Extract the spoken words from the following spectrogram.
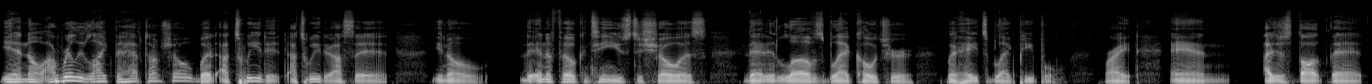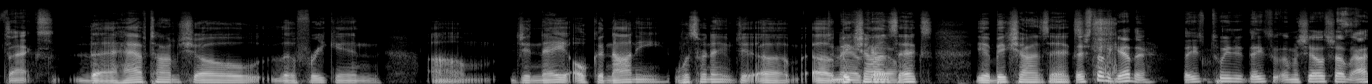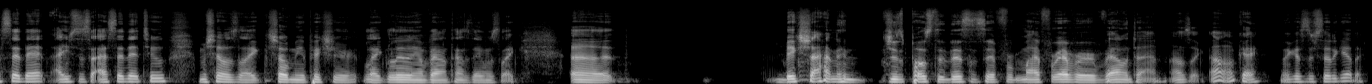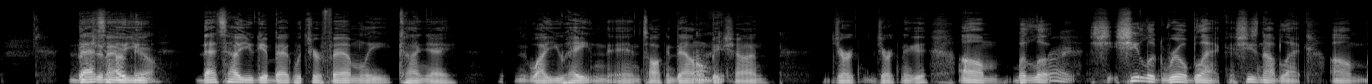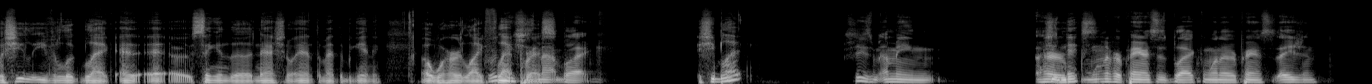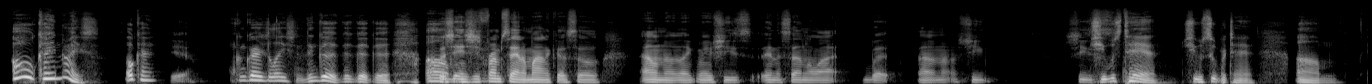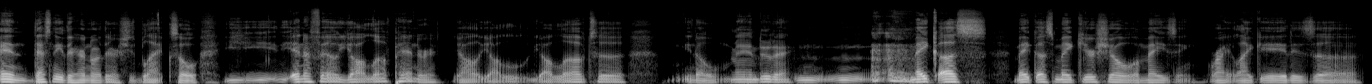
Yeah, no, I really liked the halftime show, but I tweeted, I tweeted, I said, you know, the NFL continues to show us that it loves black culture but hates black people, right? And I just thought that thanks. the halftime show, the freaking um Janae Okanani, what's her name? J- uh, uh, Big Sean's ex. Yeah, Big Sean's ex. They're still together. They tweeted. They uh, Michelle showed me. I said that. I used to. say- I said that too. Michelle was like, showed me a picture, like literally on Valentine's Day, and was like, uh, Big Sean and just posted this and said for my forever Valentine. I was like, oh okay. I guess they're still together. That's how you. That's how you get back with your family, Kanye. While you hating and talking down on Big Sean, jerk jerk nigga. Um, but look, Right. she she looked real black. She's not black. Um, but she even looked black at, at uh, singing the national anthem at the beginning, uh, with her like What do you mean flat press. She's not black. Is she black? She's. I mean, her one of her parents is black and one of her parents is Asian. Oh, okay, nice. Okay, Yeah. congratulations. Then good, good, good, good. Um, she, and she's from Santa Monica, so I don't know. Like maybe she's in the sun a lot, but I don't know. She. She's. she was tan. She was super tan. Um, and that's neither here nor there. She's black. So y- NFL, y'all love pandering. Y'all, y'all, y'all love to, you know, Man, do they? m- make us make us make your show amazing right? Like it is uh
